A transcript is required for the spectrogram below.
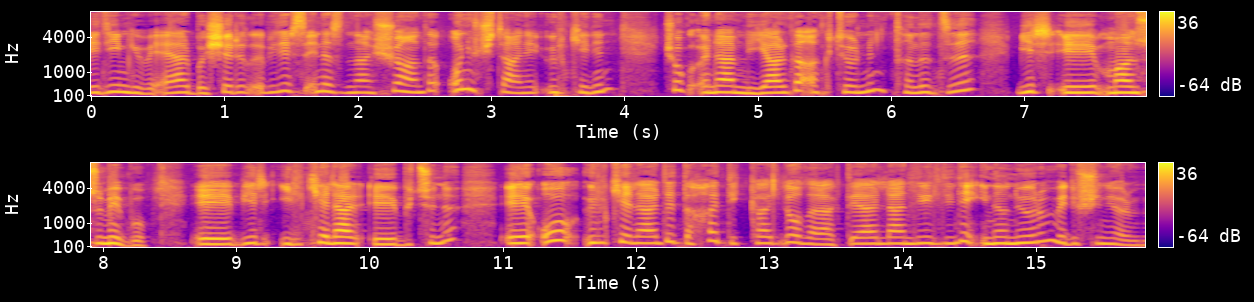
Dediğim gibi eğer başarılabilirse en azından şu anda 13 tane ülkenin çok önemli yargı aktörünün tanıdığı bir e, manzume bu. E, bir ilkeler e, bütünü. E, o ülkelerde daha dikkatli olarak değerlendirildiğine inanıyorum ve düşünüyorum.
